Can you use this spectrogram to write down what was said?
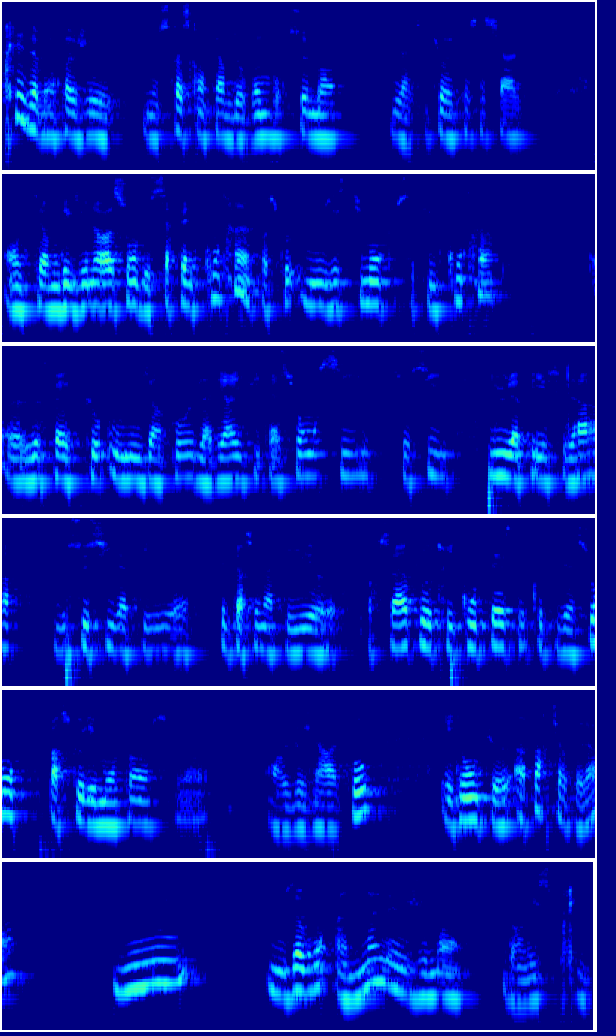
très avantageux, ne serait-ce qu'en termes de remboursement de la sécurité sociale, en termes d'exonération de certaines contraintes, parce que nous estimons que c'est une contrainte, euh, le fait qu'on nous impose la vérification si ceci, lui a payé cela, ceci a payé, euh, cette personne a payé euh, leur SAF, l'autre il conteste les cotisations parce que les montants sont en règle générale faux. Et donc à partir de là, nous, nous avons un allègement dans l'esprit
